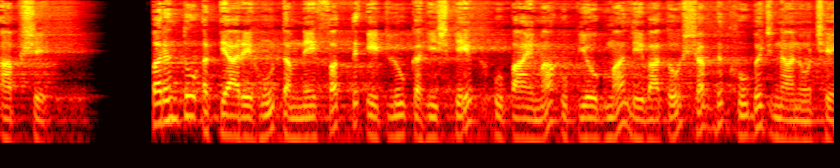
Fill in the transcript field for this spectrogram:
આપશે. પરંતુ અત્યારે હું તમને ફક્ત એટલું કહીશ કે ઉપાયમાં ઉપયોગમાં લેવાતો શબ્દ ખૂબ જ નાનો છે.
